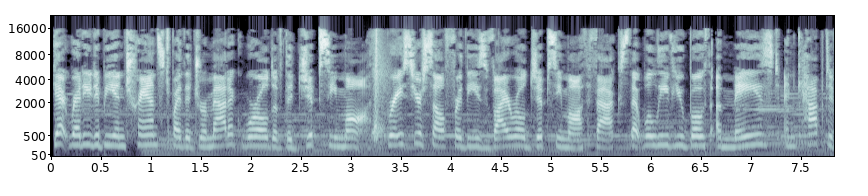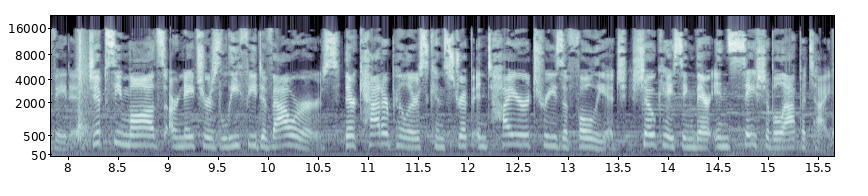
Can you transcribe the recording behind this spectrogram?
Get ready to be entranced by the dramatic world of the gypsy moth. Brace yourself for these viral gypsy moth facts that will leave you both amazed and captivated. Gypsy moths are nature's leafy devourers. Their caterpillars can strip entire trees of foliage, showcasing their insatiable appetite.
